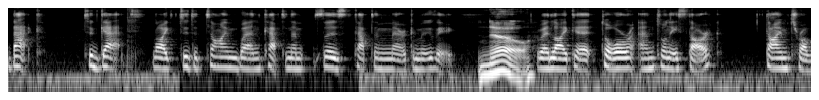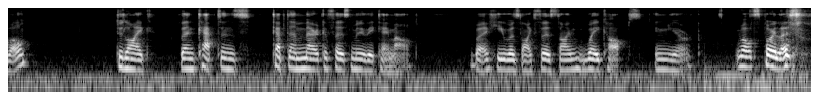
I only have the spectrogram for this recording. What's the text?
back to get like to the time when Captain first Captain America movie, No. where like uh, Thor and Tony Stark time travel to like when Captain's Captain America first movie came out, where he was like first time wake ups in New York. Well, spoilers.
